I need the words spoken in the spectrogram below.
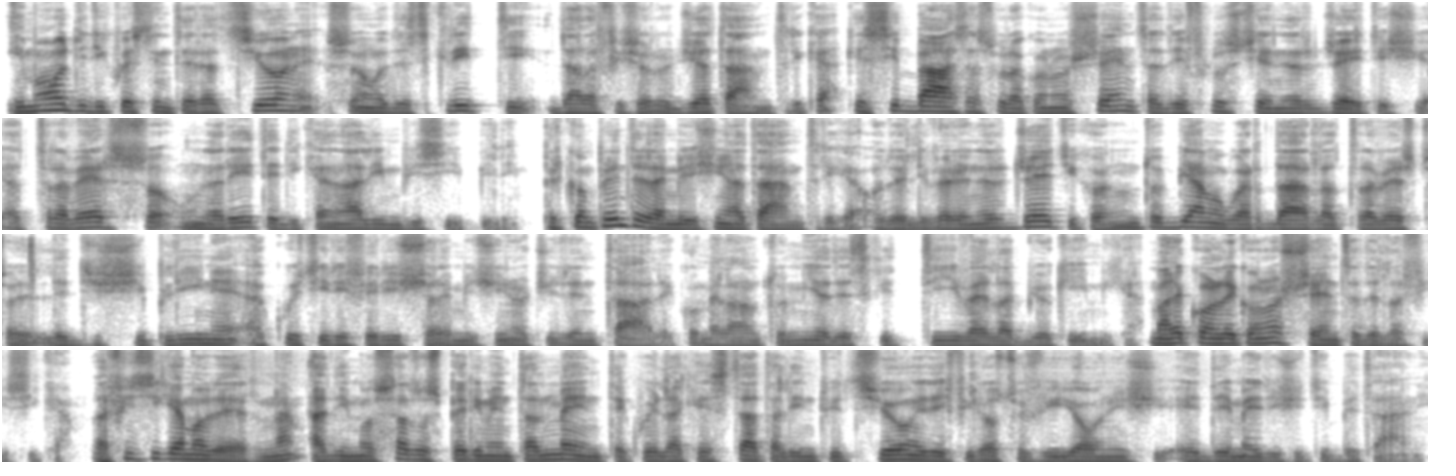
I modi di questa interazione sono descritti dalla fisiologia tantrica che si basa sulla conoscenza dei flussi energetici attraverso una rete di canali invisibili. Per comprendere la medicina tantrica o del livello energetico non dobbiamo guardarla attraverso attraverso le discipline a cui si riferisce la medicina occidentale, come l'anatomia descrittiva e la biochimica, ma con le conoscenze della fisica. La fisica moderna ha dimostrato sperimentalmente quella che è stata l'intuizione dei filosofi ionici e dei medici tibetani.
